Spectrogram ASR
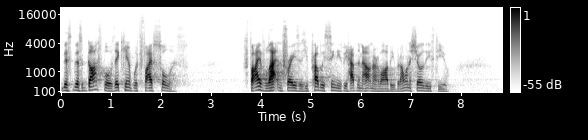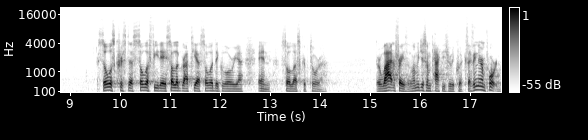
this, this gospel is they came up with five solas. Five Latin phrases. You've probably seen these. We have them out in our lobby, but I want to show these to you. Solus Christus, sola fide, sola gratia, sola Deo gloria, and sola scriptura. They're Latin phrases. Let me just unpack these really quick because I think they're important.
